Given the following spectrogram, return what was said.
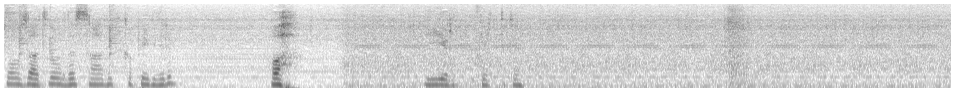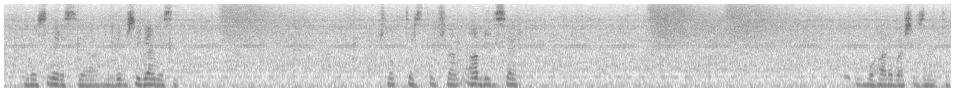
Sol zaten orada. Sağdaki kapıya gidelim. Oh. İyi yırt, yırttık ha. Burası neresi ya? Burada bir şey gelmesin. Çok tırstım şu an. Aa bilgisayar. Buharı başım zaten.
